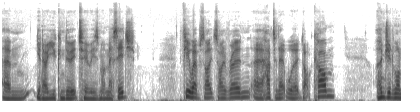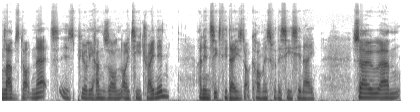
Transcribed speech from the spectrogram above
um, you know you can do it too is my message. A few websites I run uh, howtonetwork.com 101labs.net is purely hands-on IT training and in60days.com is for the CCNA. So um,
